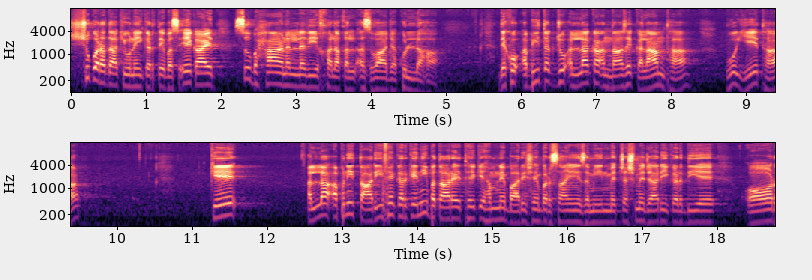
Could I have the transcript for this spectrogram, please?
शुक्र अदा क्यों नहीं करते? बस एक आयत सुबहान अल्लदी खलकल अजवाज देखो, अभी तक जो अल्लाह का अंदाज़ कलाम था, वो ये था कि अल्लाह अपनी तारीफ़ें करके नहीं बता रहे थे कि हमने बारिशें बरसाएँ ज़मीन में चश्मे जारी कर दिए और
